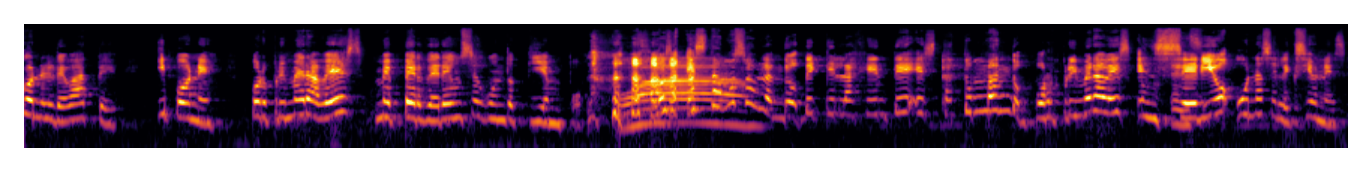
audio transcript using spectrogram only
con el debate. Y pone, por primera vez me perderé un segundo tiempo. O sea, estamos hablando de que la gente está tomando por primera vez en serio unas elecciones.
